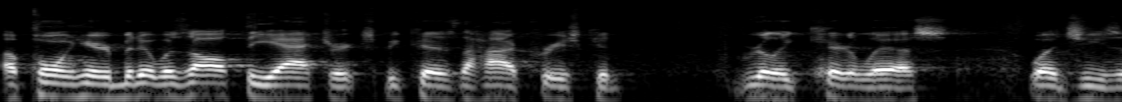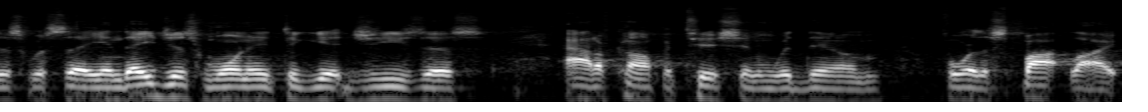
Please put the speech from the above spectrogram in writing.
a point here, but it was all theatrics because the high priest could really care less what Jesus was saying. They just wanted to get Jesus out of competition with them for the spotlight.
